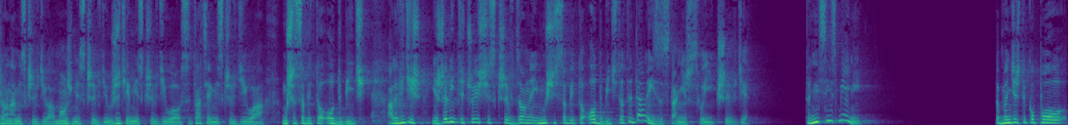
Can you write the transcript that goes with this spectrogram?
Żona mnie skrzywdziła, mąż mnie skrzywdził, życie mnie skrzywdziło, sytuacja mnie skrzywdziła, muszę sobie to odbić. Ale widzisz, jeżeli ty czujesz się skrzywdzony i musisz sobie to odbić, to ty dalej zostaniesz w swojej krzywdzie. To nic nie zmieni. To będziesz tylko po,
